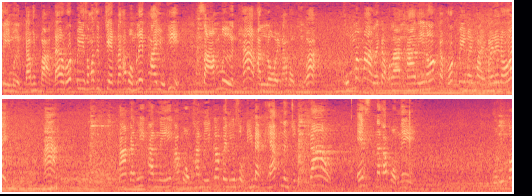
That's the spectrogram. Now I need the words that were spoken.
649,000 บาท ได้รถปี 2017 นะครับผม เลขไม่อยู่ที่ 35,000 โลเองนะผม ถือว่า คุ้มมากๆเลยกับราคานี้เนาะกับรถปีใหม่ๆไม่น้อยๆอะมากันที่คันนี้ครับผมคันนี้ก็เป็น Isuzu D-Max Cap 1.9 S นะครับผมนี่ ตัวนี้ก็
